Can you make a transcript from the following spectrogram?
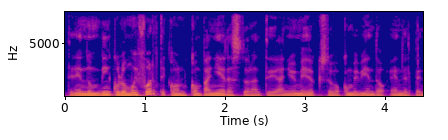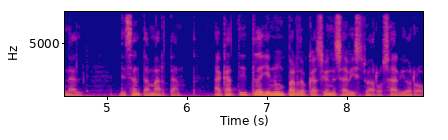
teniendo un vínculo muy fuerte con compañeras durante año y medio que estuvo conviviendo en el penal de Santa Marta, Acatitla y en un par de ocasiones ha visto a Rosario Robles.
